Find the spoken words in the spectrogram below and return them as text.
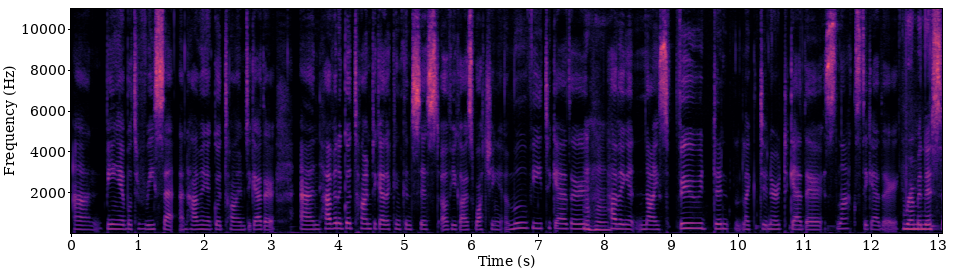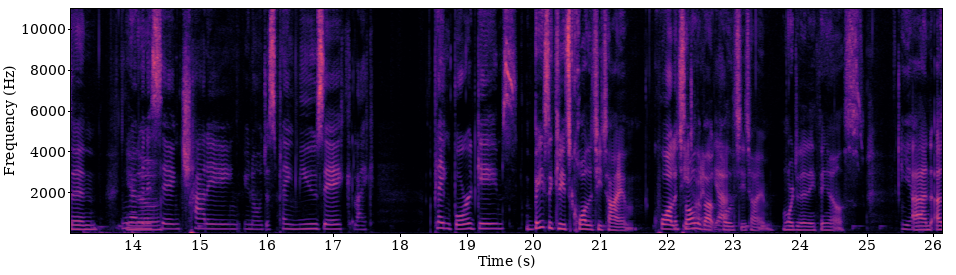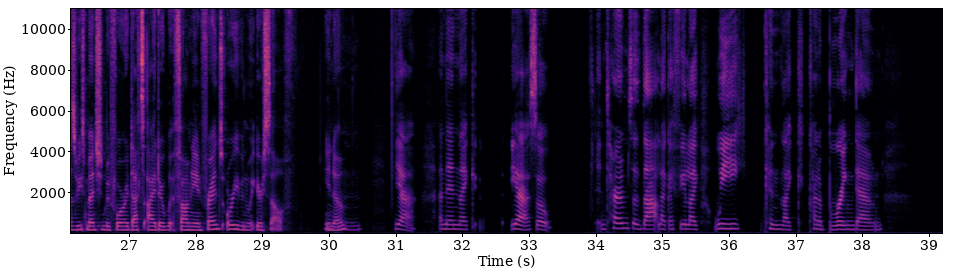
and being able to reset and having a good time together. And having a good time together can consist of you guys watching a movie together, Mhm. having a nice food, din- like dinner together, snacks together, reminiscing you know. reminiscing, chatting, you know, just playing music, like playing board games, Basically, it's quality time. quality. Time. It's all time, about yeah. quality time more than anything else. Yeah. And as we've mentioned before, that's either with family and friends or even with yourself. You know? Mhm. Yeah. And then like yeah, so in terms of that, like I feel like we can like kind of bring down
